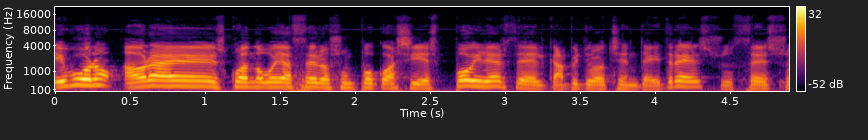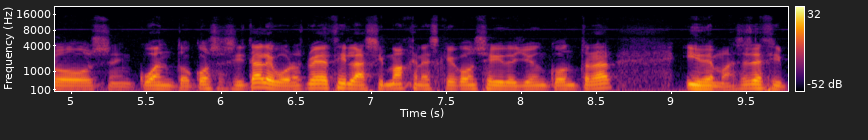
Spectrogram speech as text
Y bueno, ahora es cuando voy a haceros un poco así spoilers del capítulo 83, sucesos en cuanto a cosas y tal. Y bueno, os voy a decir las imágenes que he conseguido yo encontrar y demás. Es decir,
